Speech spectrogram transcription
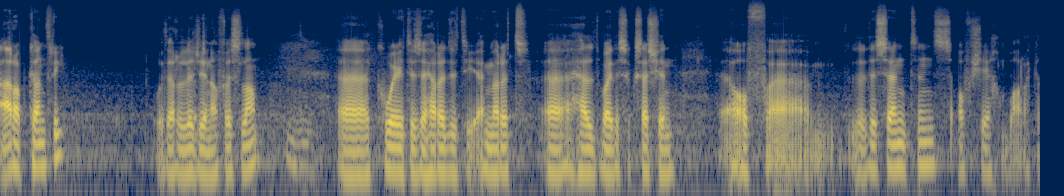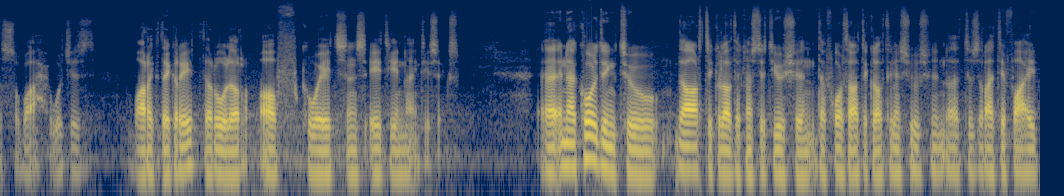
Arab country with the religion of Islam. Uh, Kuwait is a hereditary emirate uh, held by the succession of um, the descendants of Sheikh Mubarak al-Sabah, which is Mubarak the Great, the ruler of Kuwait since 1896. Uh, and according to the article of the Constitution, the fourth article of the Constitution that was ratified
